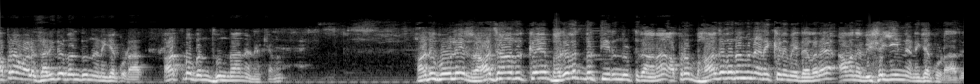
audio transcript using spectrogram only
அப்புறம் அவளை சரீர பந்துன்னு நினைக்க கூடாது ஆத்ம பந்துன்னு தான் நினைக்கணும். அதுபோல ராஜாவுக்கு பகவத் பக்தி இருந்துட்டுதானா அப்புறம் பாகவதம் நினைக்கணுமே தவிர அவனை விஷயின்னு நினைக்க கூடாது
